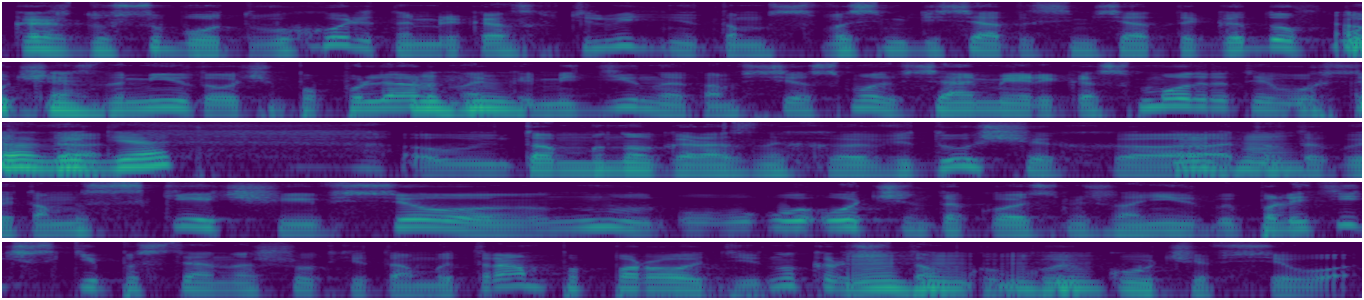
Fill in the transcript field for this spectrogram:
Каждую субботу выходит на американском телевидении, там с 80-х, 70-х годов, Окей. очень знаменитое, очень популярное, Мгм. комедийное, там все смотрят, вся Америка смотрит его Кто всегда. ведет? Э, Там много разных э, ведущих, э, это такой, там скетчи, и все, ну, очень такое смешно. Они и политические постоянно шутки, там и Трампа пародии, ну, короче, там мгм. куча всего.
